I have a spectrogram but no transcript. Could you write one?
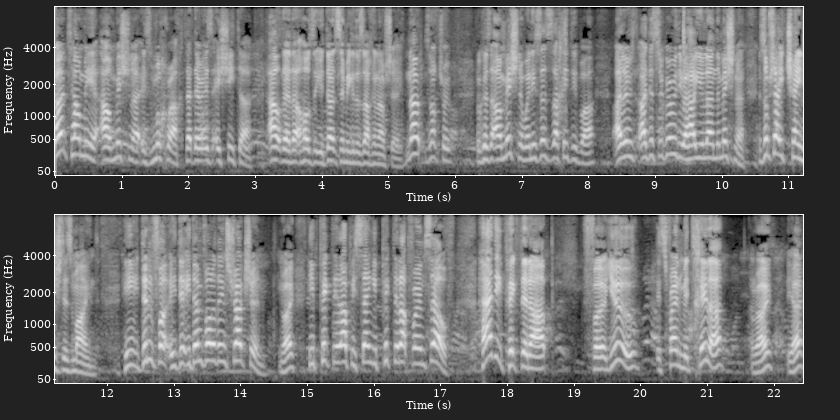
Don't tell me our Mishnah is mukhrach that there is a shita out there that holds that you don't say migdal zachin nafshe. No, it's not true. Because our Mishnah, when he says zachitiba, I, I disagree with you how you learn the Mishnah. It's not sure he changed his mind. He didn't, fo- he, did, didn't follow the instruction, right? He picked it up. He's saying he picked it up for himself. Had he picked it up for you, his friend Mitchila, right? Yeah,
